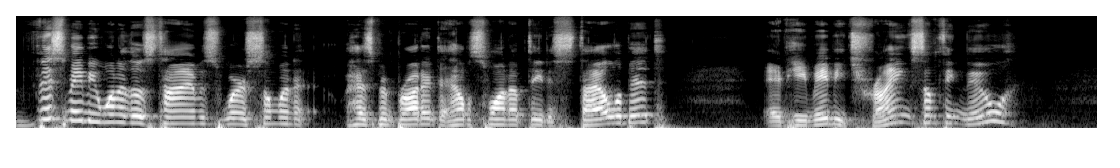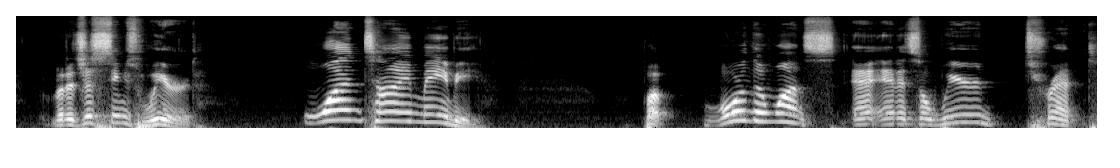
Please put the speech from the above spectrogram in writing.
This may be one of those times where someone has been brought in to help Swan update his style a bit, and he may be trying something new, but it just seems weird. One time, maybe, but more than once, and, and it's a weird trend.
